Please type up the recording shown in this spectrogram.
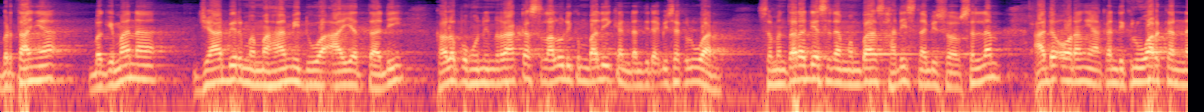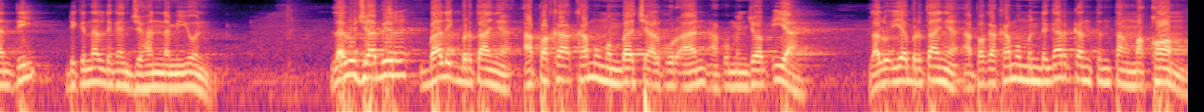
Bertanya bagaimana Jabir memahami dua ayat tadi kalau penghuni neraka selalu dikembalikan dan tidak bisa keluar. Sementara dia sedang membahas hadis Nabi SAW, ada orang yang akan dikeluarkan nanti dikenal dengan Jahannamiyun. Lalu Jabir balik bertanya, apakah kamu membaca Al-Quran? Aku menjawab, iya. Lalu ia bertanya, apakah kamu mendengarkan tentang maqam,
